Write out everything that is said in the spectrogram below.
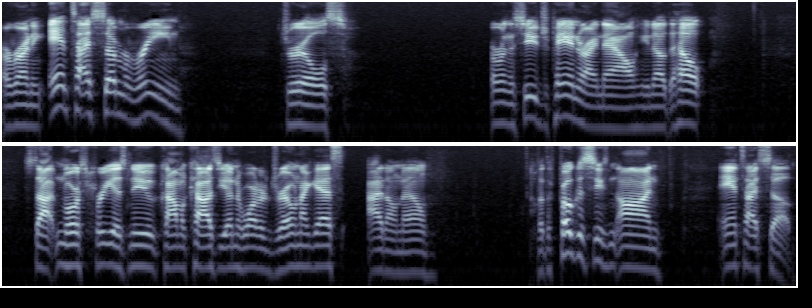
are running anti submarine drills are in the Sea of Japan right now, you know, to help stop North Korea's new kamikaze underwater drone, I guess. I don't know. But they're focusing on anti sub.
